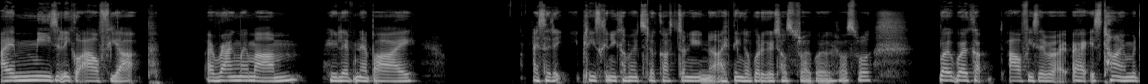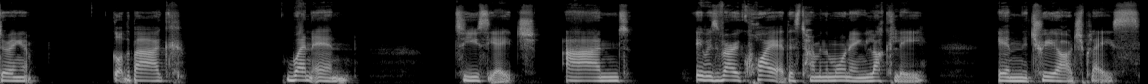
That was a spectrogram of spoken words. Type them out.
I immediately got Alfie up. I rang my mum, who lived nearby. I said, please, can you come over to look after you? I think I've got to go to hospital. I've got to go to hospital. woke up. Alfie said, right, right, it's time. We're doing it. Got the bag, went in to UCH, and it was very quiet at this time in the morning, luckily, in the triage place.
